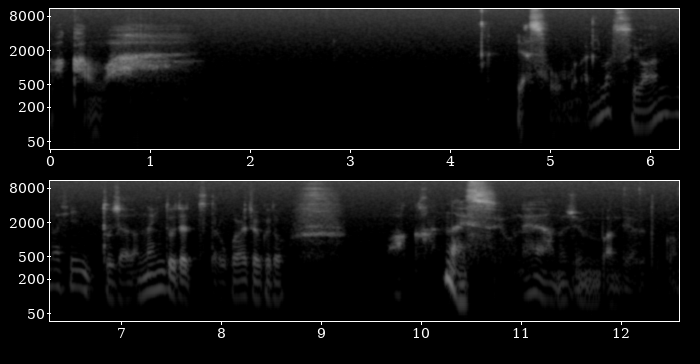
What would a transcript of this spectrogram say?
あかんわいやそうもなりますよ。あんなヒントじゃあんなヒントじゃっつったら怒られちゃうけどわかんないっすよねあの順番でやるとかも。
